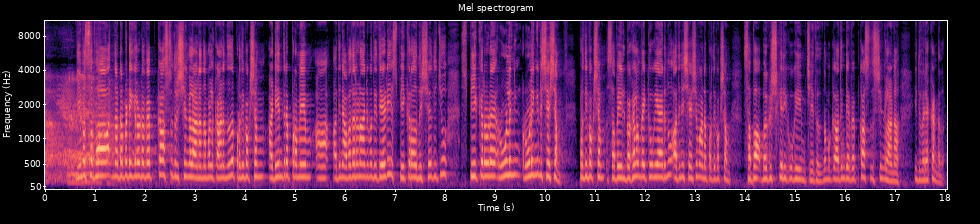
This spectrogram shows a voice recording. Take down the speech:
നിയമസഭാ നടപടികളുടെ വെബ്കാസ്റ്റ് ദൃശ്യങ്ങളാണ് നമ്മൾ കാണുന്നത്. പ്രതിപക്ഷം അടിയന്തര പ്രമേയം അതിന് അവതരണാനുമതി തേടി സ്പീക്കർ അത് നിഷേധിച്ചു. സ്പീക്കറുടെ റൂളിംഗ് റൂളിംഗിന് ശേഷം പ്രതിപക്ഷം സഭയിൽ ബഹളം വയ്ക്കുകയായിരുന്നു. അതിനുശേഷമാണ് പ്രതിപക്ഷം സഭ ബഹിഷ്കരിക്കുകയും ചെയ്തത്. നമുക്ക് അതിന്റെ വെബ്കാസ്റ്റ് ദൃശ്യങ്ങളാണ് ഇതുവരെ കണ്ടത്.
